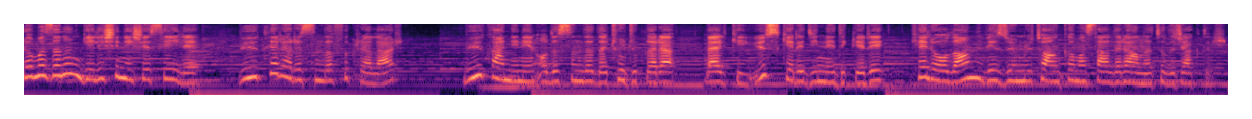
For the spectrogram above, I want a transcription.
Ramazan'ın gelişi neşesiyle büyükler arasında fıkralar, büyük annenin odasında da çocuklara belki yüz kere dinledikleri Keloğlan ve Zümrüt Anka masalları anlatılacaktır.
